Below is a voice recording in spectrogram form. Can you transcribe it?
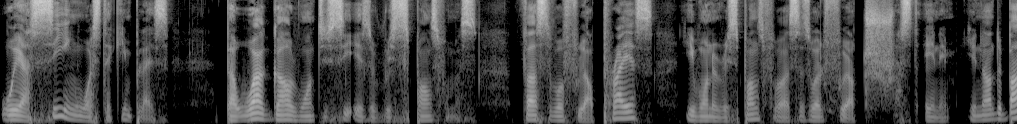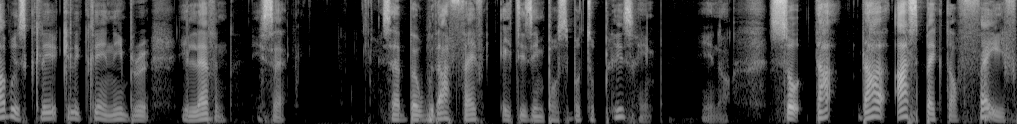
we are seeing what's taking place. But what god wants to see is a response from us. First of all through our prayers he wants a response for us as well through our trust in him. You know the bible is clear clearly clear in hebrew 11 he said. He said but without faith it is impossible to please him you know. So that that aspect of faith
